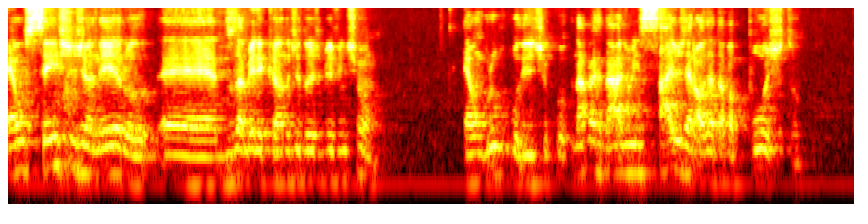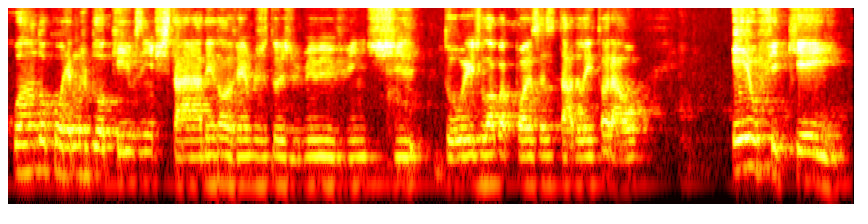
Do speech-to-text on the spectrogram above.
é o 6 de janeiro é, dos americanos de 2021. É um grupo político. Na verdade, o ensaio geral já estava posto quando ocorreram os bloqueios em Estado em novembro de 2022, logo após o resultado eleitoral. Eu fiquei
